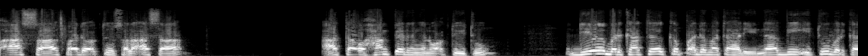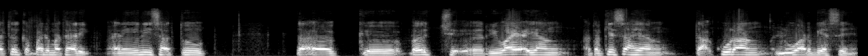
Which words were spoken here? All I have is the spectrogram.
asar pada waktu salat asar atau hampir dengan waktu itu dia berkata kepada matahari nabi itu berkata kepada matahari ini, ini satu uh, ke riwayat yang atau kisah yang tak kurang luar biasanya.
